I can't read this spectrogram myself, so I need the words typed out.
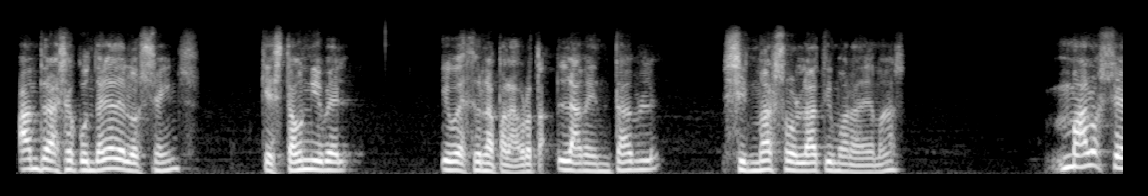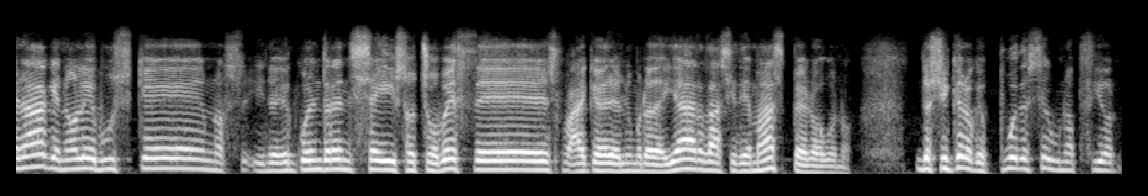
ante la secundaria de los Saints, que está a un nivel, iba a decir una palabrota, lamentable, sin Marshall Latimore además. Malo será que no le busquen no sé, y le encuentren seis, ocho veces, hay que ver el número de yardas y demás, pero bueno, yo sí creo que puede ser una opción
